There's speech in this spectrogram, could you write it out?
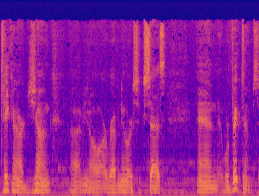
taken our junk, uh, you know, our revenue or success, and we're victims.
